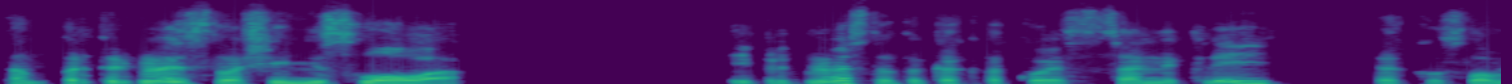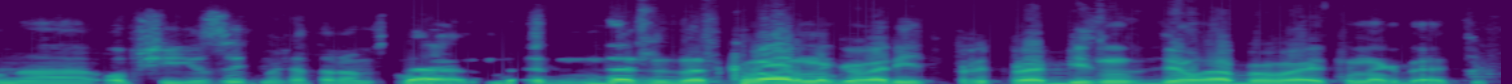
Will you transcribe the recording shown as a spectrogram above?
там предпринимательство вообще ни слова. И предпринимательство – это как такой социальный клей, как условно общий язык, на котором... Да, да даже зашкварно говорить про, про бизнес-дела бывает иногда, типа,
